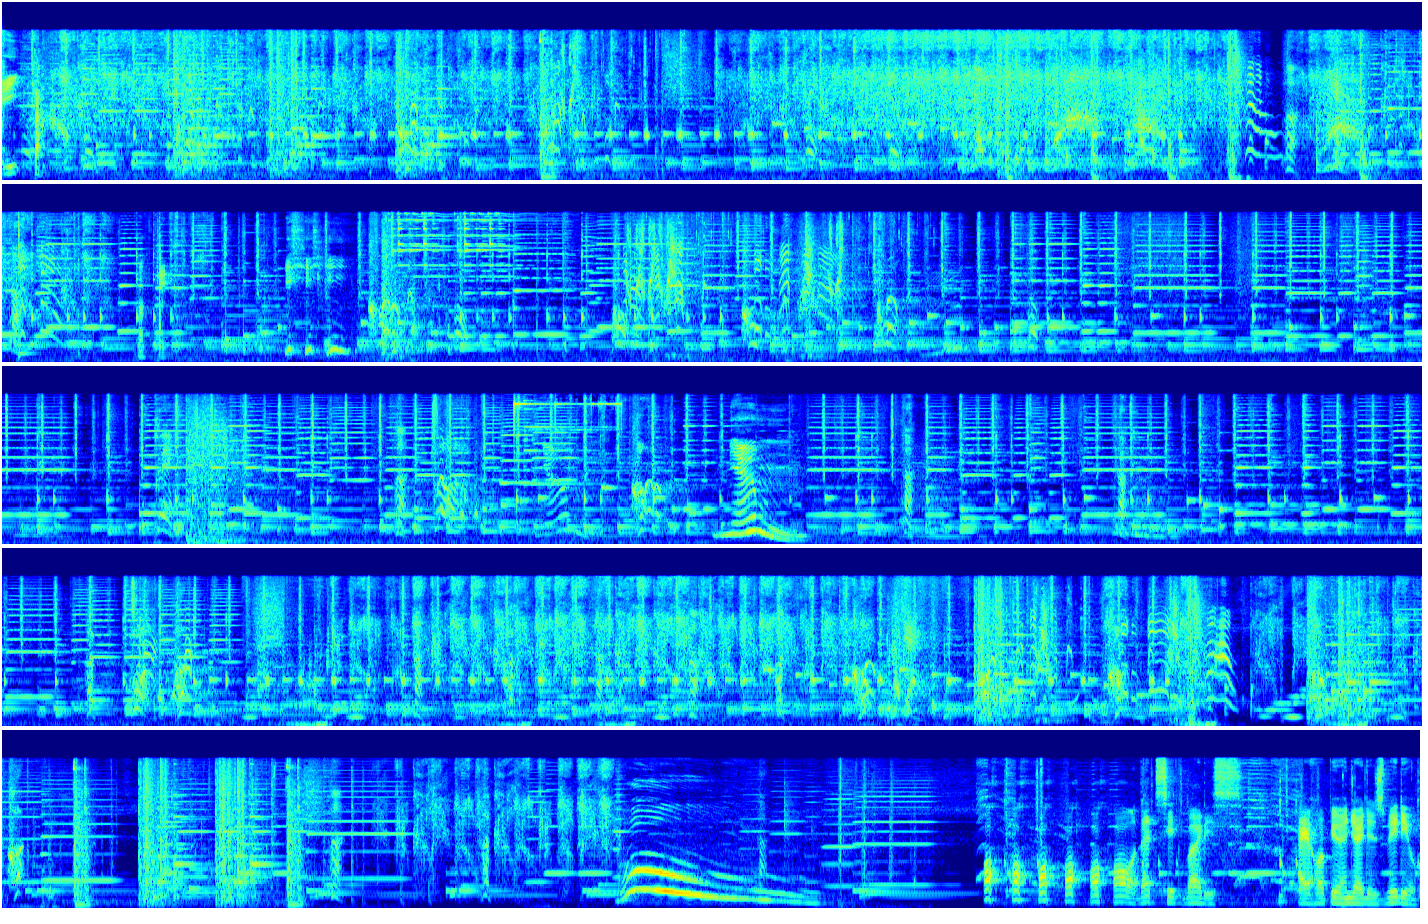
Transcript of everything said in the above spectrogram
Eita. Okay. Hihihi. Yum! Ho ho ho ho that's it buddies. I hope you enjoyed this video.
